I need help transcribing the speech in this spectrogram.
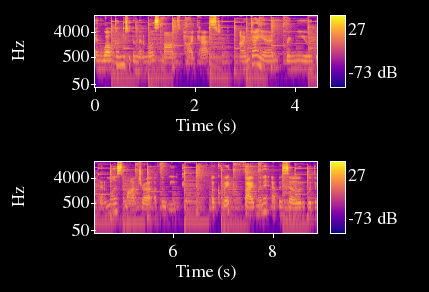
and welcome to the Minimalist Moms podcast. I'm Diane, bringing you the Minimalist Mantra of the Week a quick five minute episode with a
